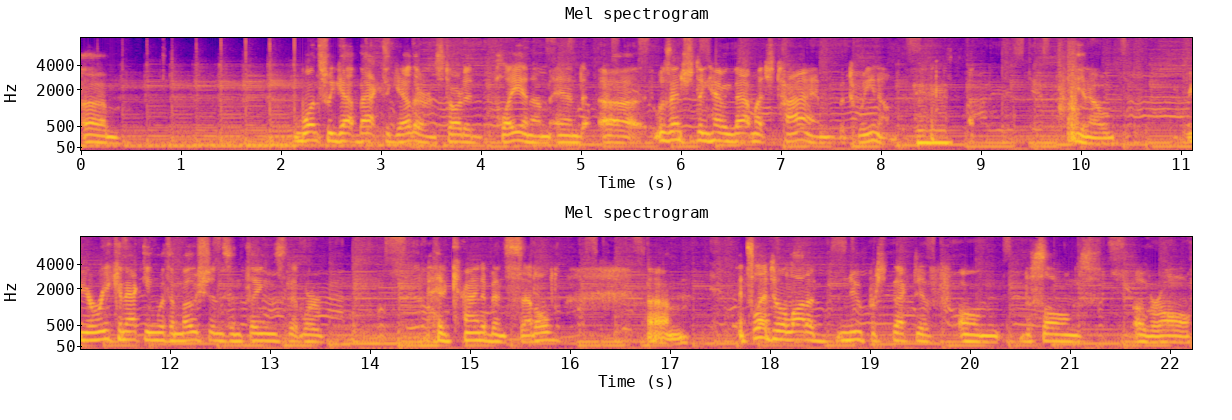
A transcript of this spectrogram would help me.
um, once we got back together and started playing them, and uh, it was interesting having that much time between them. You know, you're reconnecting with emotions and things that were had kind of been settled. Um, it's led to a lot of new perspective on the songs overall.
